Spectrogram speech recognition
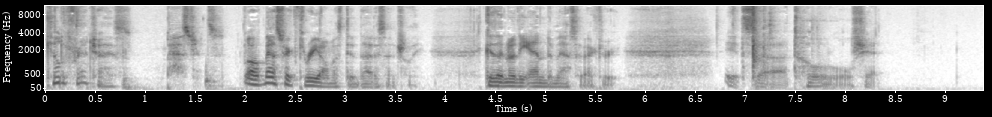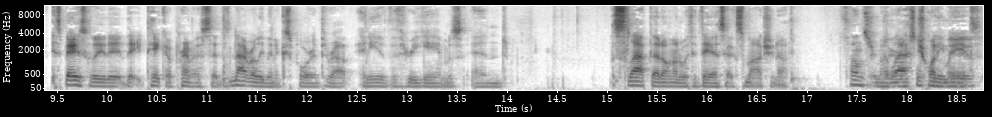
Killed a franchise. Bastards. Well, Mass Effect Three almost did that essentially, because I know the end of Mass Effect Three. It's uh, total shit. It's basically they, they take a premise that has not really been explored throughout any of the three games and slap that on with a Deus Ex Machina Sounds in the last twenty minutes.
